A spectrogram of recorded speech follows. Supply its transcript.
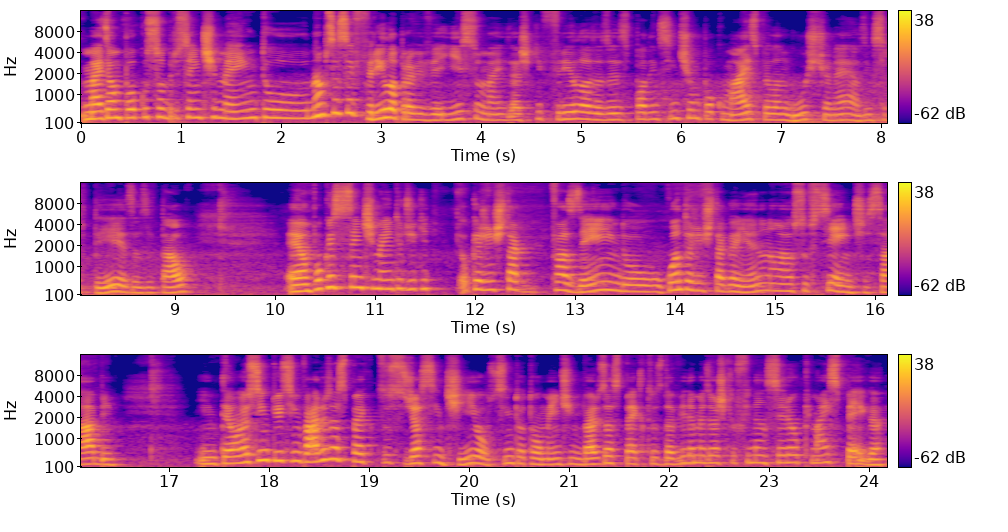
mas é um pouco sobre o sentimento. Não precisa ser frila para viver isso, mas acho que frilas às vezes podem sentir um pouco mais pela angústia, né, as incertezas e tal. É um pouco esse sentimento de que o que a gente tá fazendo, ou o quanto a gente tá ganhando, não é o suficiente, sabe? Então eu sinto isso em vários aspectos, já senti, ou sinto atualmente em vários aspectos da vida, mas eu acho que o financeiro é o que mais pega.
